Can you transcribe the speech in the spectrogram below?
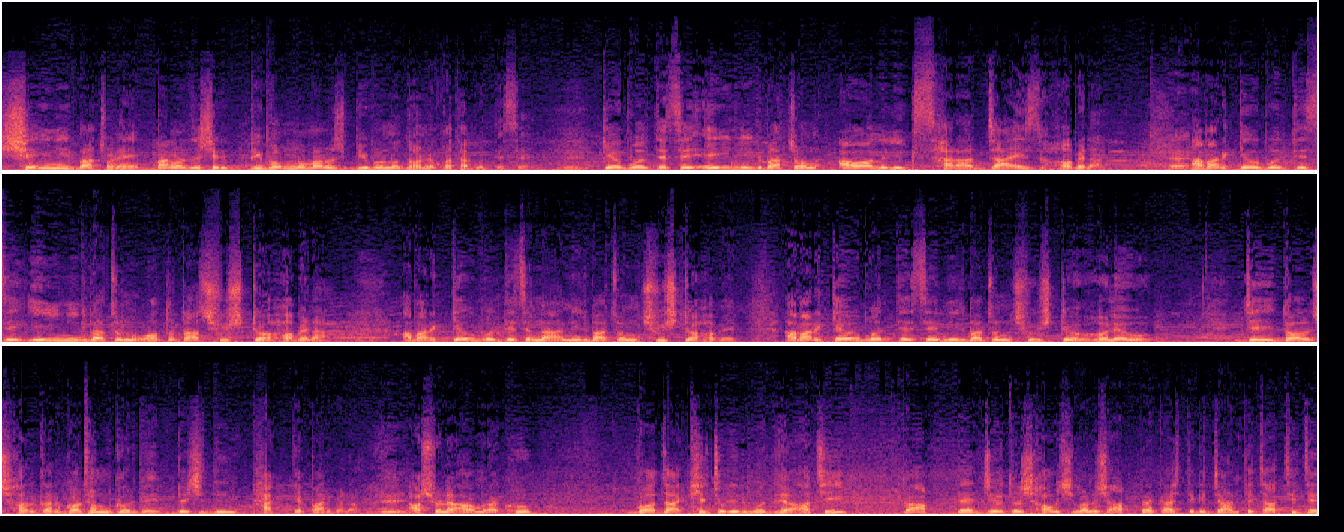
সেই নির্বাচনে বাংলাদেশের বিভিন্ন মানুষ বিভিন্ন ধরনের কথা বলতেছে। কেউ বলতেছে এই নির্বাচন আওয়ামী লীগ ছাড়া জায়েজ হবে না। হ্যাঁ। আবার কেউ বলতেছে এই নির্বাচন অতটা সুষ্ঠু হবে না। আবার কেউ বলতেছে না নির্বাচন সুষ্ঠু হবে। আবার কেউ বলতেছে নির্বাচন সুষ্ঠু হলেও যে দল সরকার গঠন করবে বেশি দিন থাকতে পারবে না। আসলে আমরা খুব গজা খিচুড়ির মধ্যে আছি। তো আপনি যেহেতু সাহসী মানুষ আপনার কাছ থেকে জানতে চাচ্ছি যে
